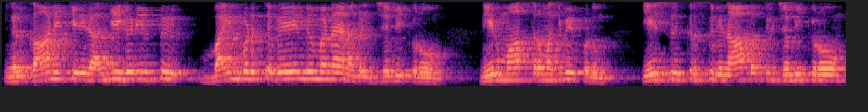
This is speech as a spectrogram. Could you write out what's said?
எங்கள் காணிக்கை நீர் அங்கீகரித்து பயன்படுத்த வேண்டுமென நாங்கள் ஜெபிக்கிறோம். நீர் மாத்திரம் மகிமைப்படும். இயேசு கிறிஸ்துவின் நாமத்தில் ஜபிக்கிறோம்.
